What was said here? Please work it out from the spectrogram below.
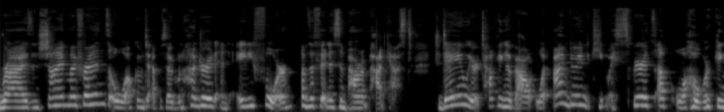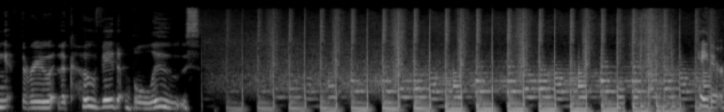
Rise and shine, my friends. Welcome to episode 184 of the Fitness Empowerment Podcast. Today, we are talking about what I'm doing to keep my spirits up while working through the COVID blues. Hey there,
